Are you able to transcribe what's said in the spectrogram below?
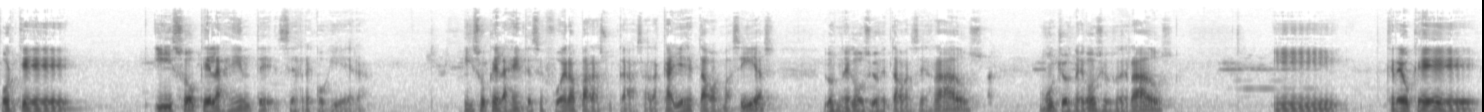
porque hizo que la gente se recogiera, hizo que la gente se fuera para su casa. Las calles estaban vacías, los negocios estaban cerrados, muchos negocios cerrados, y creo que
